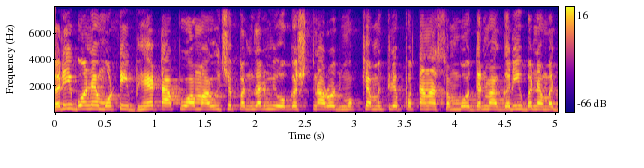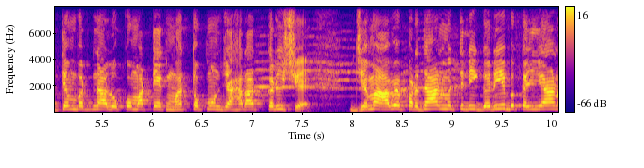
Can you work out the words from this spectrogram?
ગરીબોને મોટી ભેટ આપવામાં આવી છે. પંદરમી ઓગસ્ટના રોજ મુખ્યમંત્રીએ પોતાના સંબોધનમાં ગરીબ અને મધ્યમ વર્ગના લોકો માટે એક મહત્વપૂર્ણ જાહેરાત કરી છે. જેમાં હવે પ્રધાનમંત્રી ગરીબ કલ્યાણ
